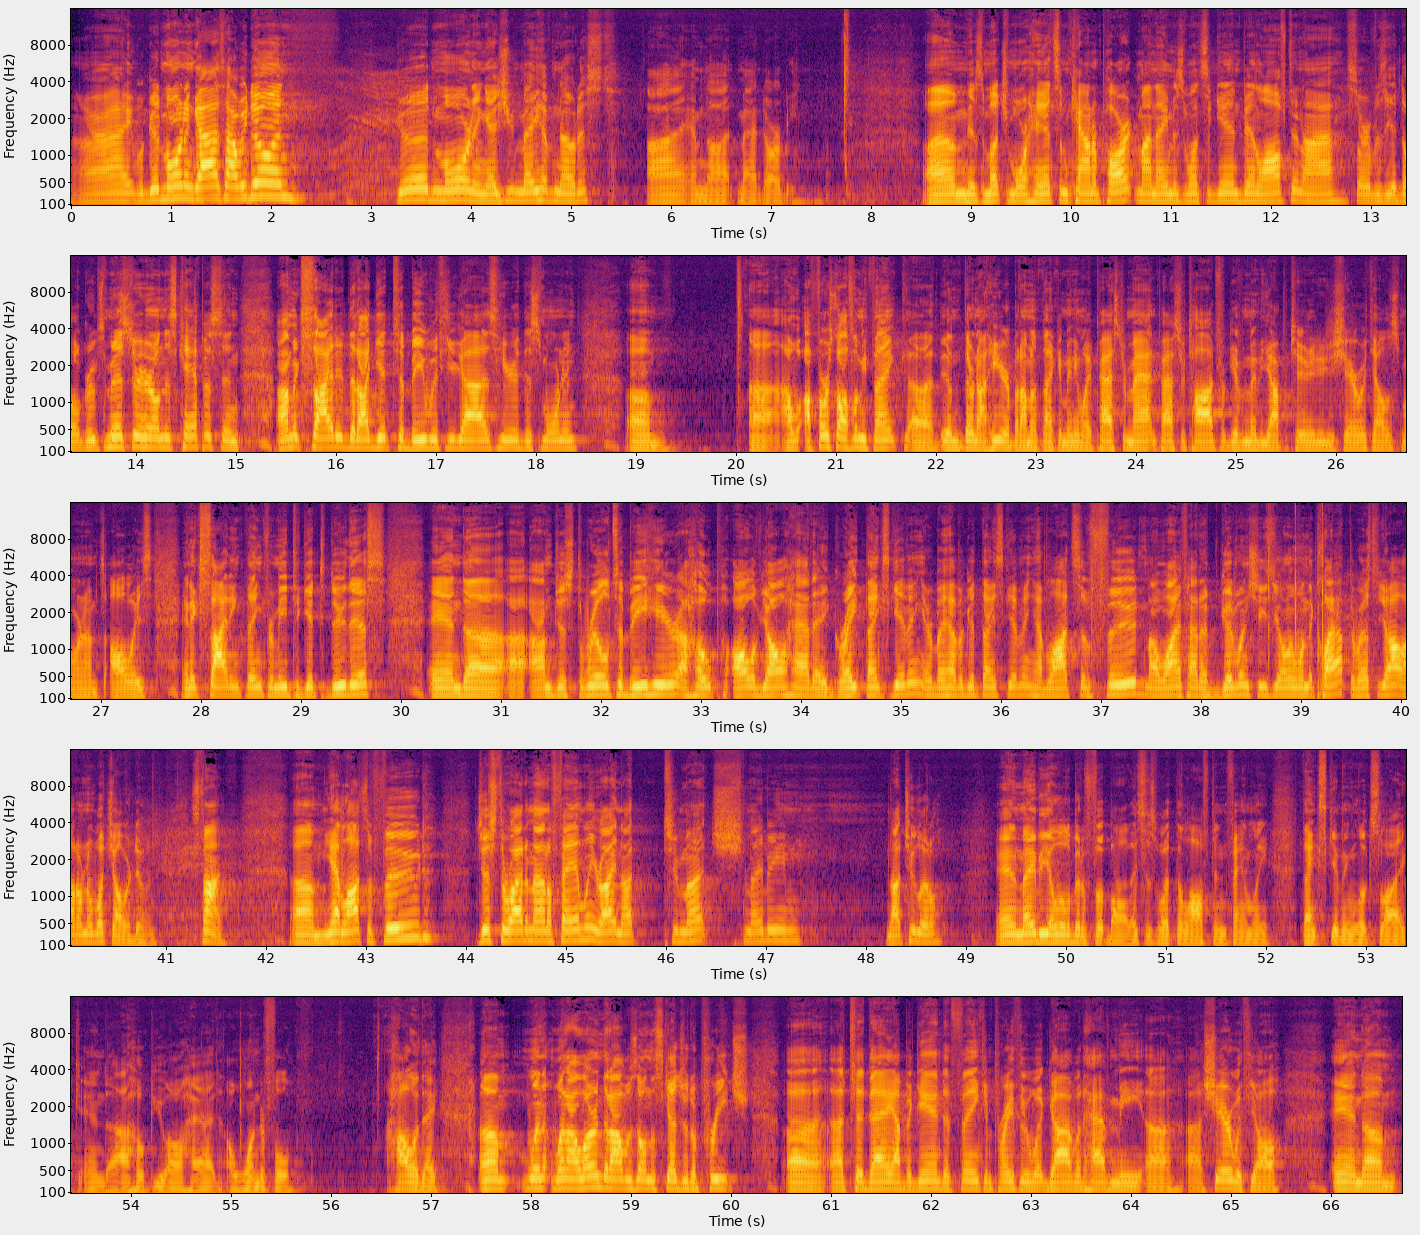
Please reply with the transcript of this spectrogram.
All right. Well, good morning, guys. How we doing? Good morning. As you may have noticed, I am not Matt Darby. I'm his much more handsome counterpart. My name is once again Ben Lofton. I serve as the adult groups minister here on this campus, and I'm excited that I get to be with you guys here this morning. Um, uh, I, I, first off, let me thank, uh, they're not here, but I'm going to thank them anyway, Pastor Matt and Pastor Todd for giving me the opportunity to share with y'all this morning. It's always an exciting thing for me to get to do this, and uh, I, am just thrilled to be here. I hope all of y'all had a great Thanksgiving. Everybody have a good Thanksgiving, have lots of food. My wife had a good one. She's the only one that clapped. The rest of y'all, I don't know what y'all were doing. It's fine. Um, you had lots of food, just the right amount of family, right? Not too much, maybe, not too little and maybe a little bit of football. This is what the Lofton family Thanksgiving looks like, and uh, I hope you all had a wonderful holiday. Um, when, when I learned that I was on the schedule to preach uh, uh, today, I began to think and pray through what God would have me uh, uh, share with y'all. And um,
